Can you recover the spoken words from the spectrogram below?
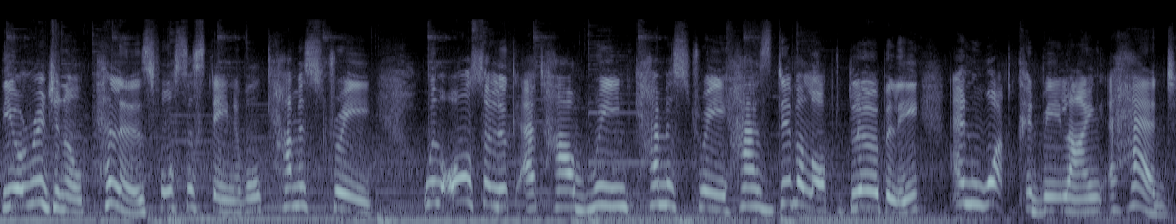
the original pillars for sustainable chemistry. We'll also look at how green chemistry has developed globally and what could be lying ahead.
